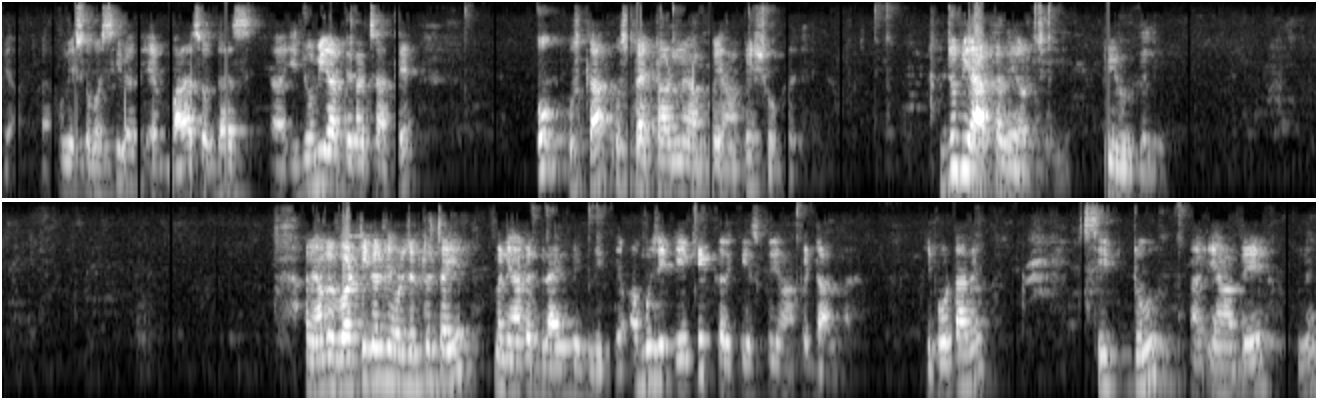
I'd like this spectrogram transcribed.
पे आपका उन्नीस सौ अस्सी, बारह सौ दस जो भी आप देना चाहते हैं, वो उसका, उस पैटर्न में आपको यहाँ पे शो कर जाएगा। जो भी आपका लेआउट चाहिए प्रीव्यू के लिए। अब यहाँ पे वर्टिकल या हॉरिजॉन्टल चाहिए। मैंने यहाँ पे ब्लैंक पे क्लिक किया। अब मुझे एक एक करके इसको यहाँ पे डालना है। रिपोर्ट आ गई। सी टू यहाँ पे हमने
